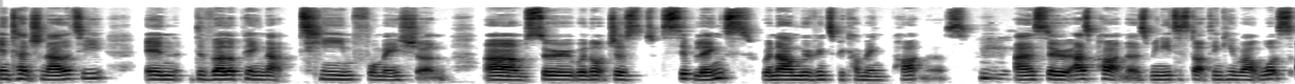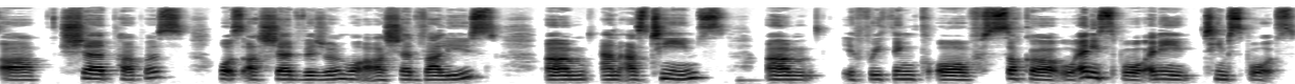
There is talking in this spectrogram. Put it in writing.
intentionality in developing that team formation. Um, so we're not just siblings, we're now moving to becoming partners. Mm-hmm. And so, as partners, we need to start thinking about what's our shared purpose, what's our shared vision, what are our shared values. Um, and as teams, um, if we think of soccer or any sport, any team sports,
